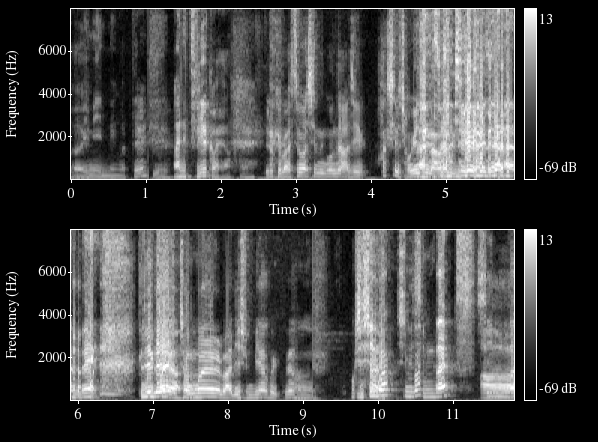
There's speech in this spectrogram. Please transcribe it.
어, 의미 있는 것들 네. 많이 드릴 거예요. 이렇게 말씀하시는 거는 아직 확실히 않았는데 확실하지 않은데 드릴 근데 거예요. 정말 많이 준비하고 있고요. 어, 혹시 있어요. 신발? 신발? 신발? 신발. 아.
